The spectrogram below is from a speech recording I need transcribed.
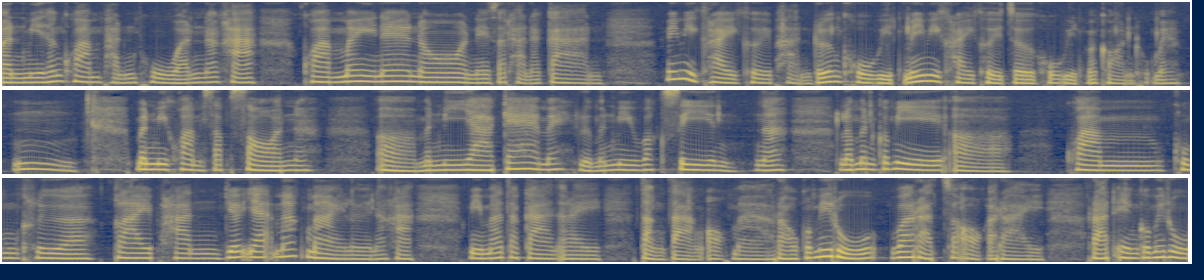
มันมีทั้งความผันผวนนะคะ ความไม่แน่นอนในสถานการณ์ ไม่มีใครเคยผ่านเรื่องโควิด ไม่มีใครเคยเจอโควิดมาก่อนถูกไหมอืมมันมีความซับซ้อนนะ มันมียาแก้ไหมหรือมันมีวัคซีนนะแล้วมันก็มีความคลุมเครือกลายพันธุ์เยอะแยะมากมายเลยนะคะ มีมาตรการอะไรต่างๆออกมา เราก็ไม่รู้ว่ารัฐจะออกอะไร รัฐเองก็ไม่รู้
